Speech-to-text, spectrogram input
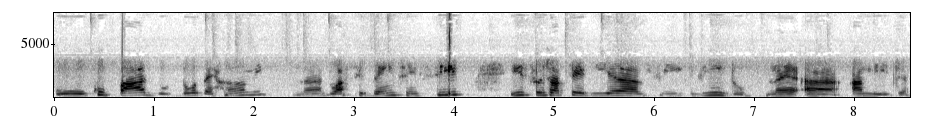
o culpado do derrame, né, do acidente em si, isso já teria vi, vindo né, à, à mídia.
